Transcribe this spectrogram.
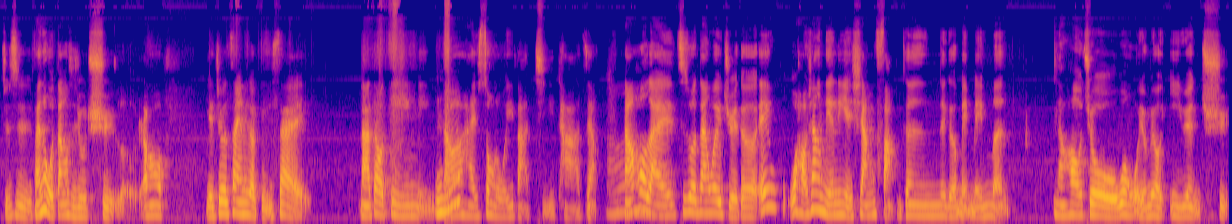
就是，反正我当时就去了，然后也就在那个比赛拿到第一名，嗯然后还送了我一把吉他，这样。啊然后后来制作单位觉得，哎，我好像年龄也相仿，跟那个美眉们，然后就问我有没有意愿去。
